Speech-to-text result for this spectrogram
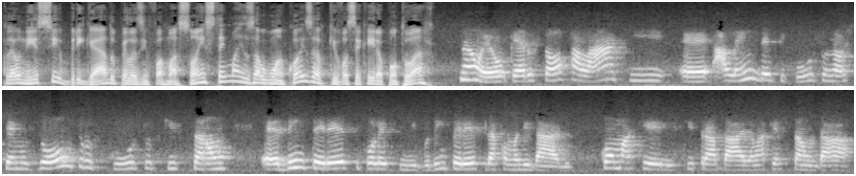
Cleonice, obrigado pelas informações. Tem mais alguma coisa que você queira pontuar? Não, eu quero só falar que, é, além desse curso, nós temos outros cursos que são é, de interesse coletivo, de interesse da comunidade como aqueles que trabalham a questão da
